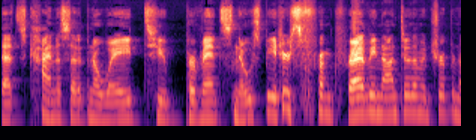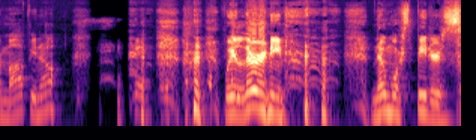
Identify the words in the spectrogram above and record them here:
that's kind of set up in a way to prevent snow speeders from grabbing onto them and tripping them up. You know, we're learning. no more speeders.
